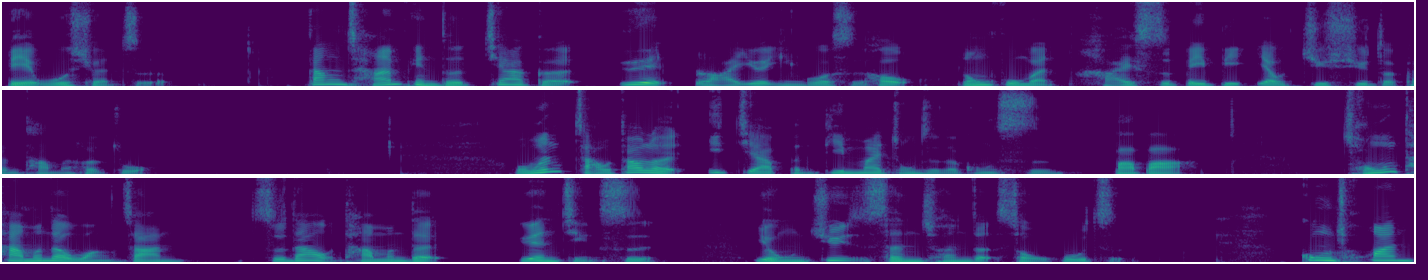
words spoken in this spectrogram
别无选择。当产品的价格越来越高的时候，农夫们还是被逼要继续的跟他们合作。我们找到了一家本地卖种子的公司，爸爸从他们的网站知道他们的愿景是永居生存的守护者，共创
